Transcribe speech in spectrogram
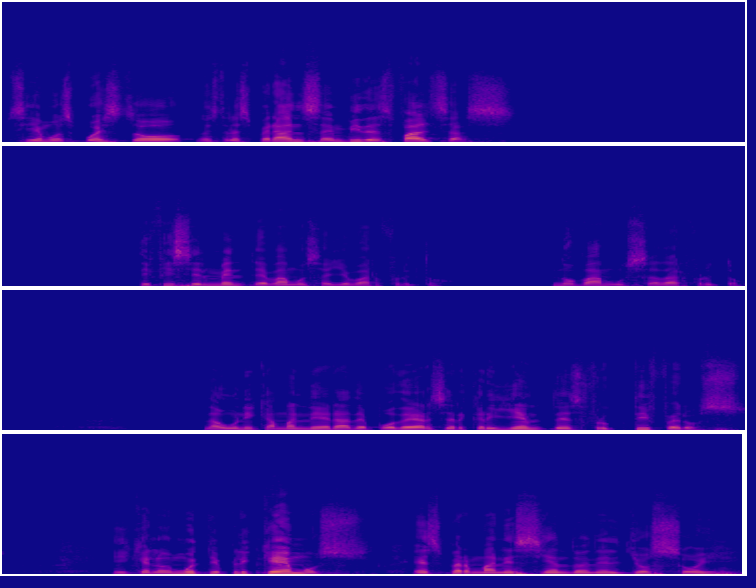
Si hemos puesto nuestra esperanza en vidas falsas, difícilmente vamos a llevar fruto. No vamos a dar fruto. La única manera de poder ser creyentes fructíferos y que nos multipliquemos es permaneciendo en el yo soy,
